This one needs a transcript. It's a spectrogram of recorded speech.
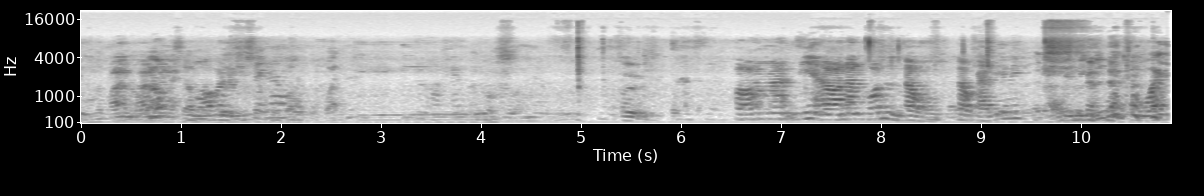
จุ่มมาปีเราสมองที่สุดของวันพอมาเนี่ยเรานั่นคนเต่าเต่าไก่นี่มีหัวย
